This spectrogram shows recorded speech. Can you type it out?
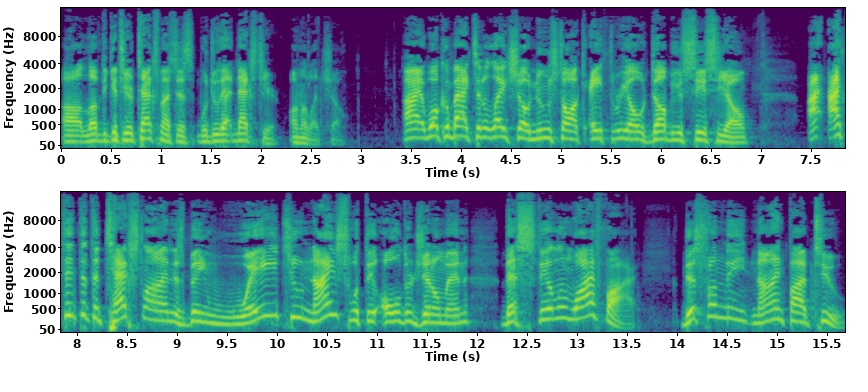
Uh, love to get to your text messages. We'll do that next year on The Lake Show. All right, welcome back to The Lake Show, News Talk 830 WCCO. I, I think that the text line is being way too nice with the older gentleman that's stealing Wi Fi. This from the 952.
